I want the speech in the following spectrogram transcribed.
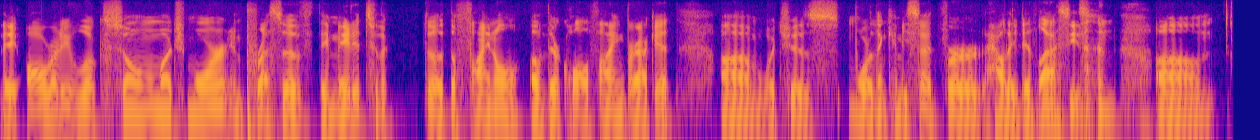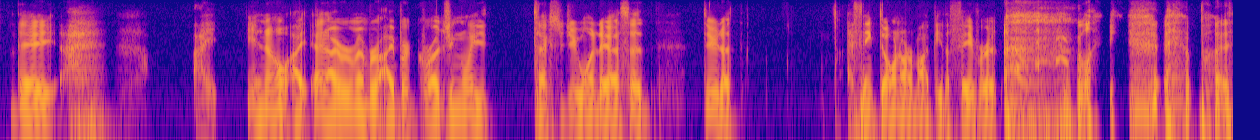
They already look so much more impressive. They made it to the the, the final of their qualifying bracket um, which is more than can be said for how they did last season. um, they, I, you know, I and I remember I begrudgingly texted you one day. I said, "Dude, I, I think Donar might be the favorite." like, but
